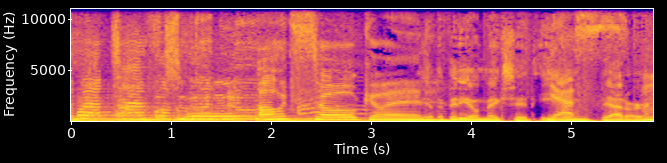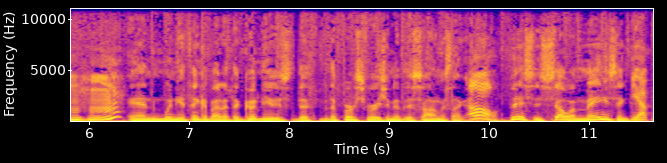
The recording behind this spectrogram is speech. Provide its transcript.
about time for some good news. Oh, it's so good. Yeah, the video makes it even Yes. better. Mm-hmm. And when you think about it, the good news, the, the first version of this song was like, oh, this is so amazing. Yep.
